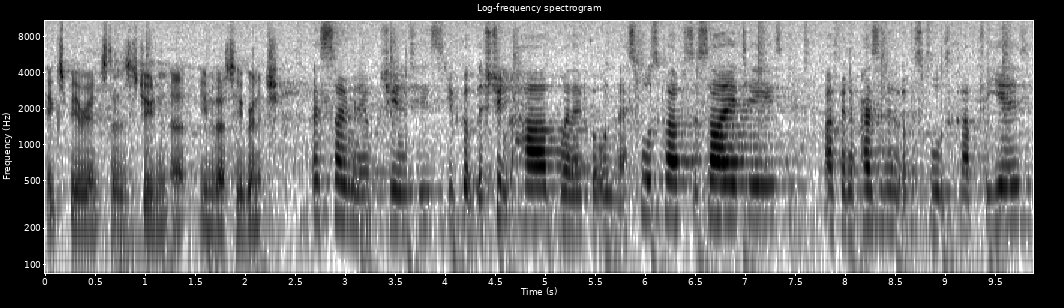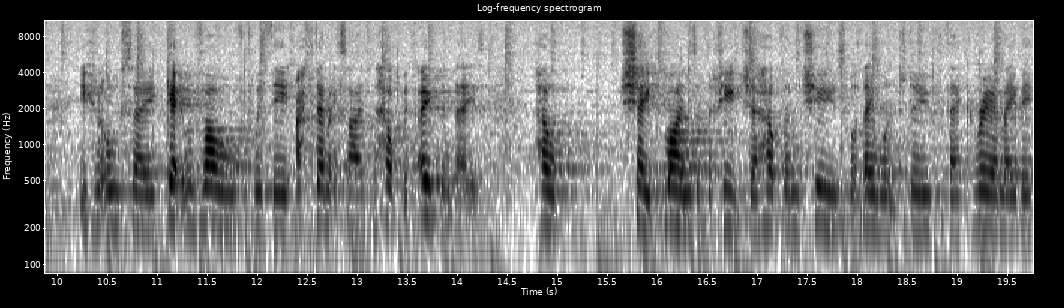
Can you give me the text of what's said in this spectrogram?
experienced as a student at University of Greenwich? There's so many opportunities. You've got the student hub where they've got all of their sports clubs, societies. I've been a president of a sports club for years. You can also get involved with the academic side and help with open days, help shape minds of the future, help them choose what they want to do for their career maybe,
